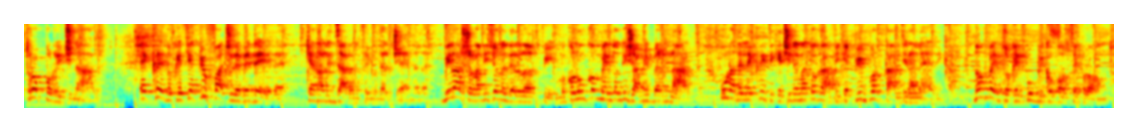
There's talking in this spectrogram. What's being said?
troppo originale e credo che sia più facile vedere che analizzare un film del genere. Vi lascio la visione del film con un commento di Jamie Bernard, una delle critiche cinematografiche più importanti in America. Non penso che il pubblico fosse pronto.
